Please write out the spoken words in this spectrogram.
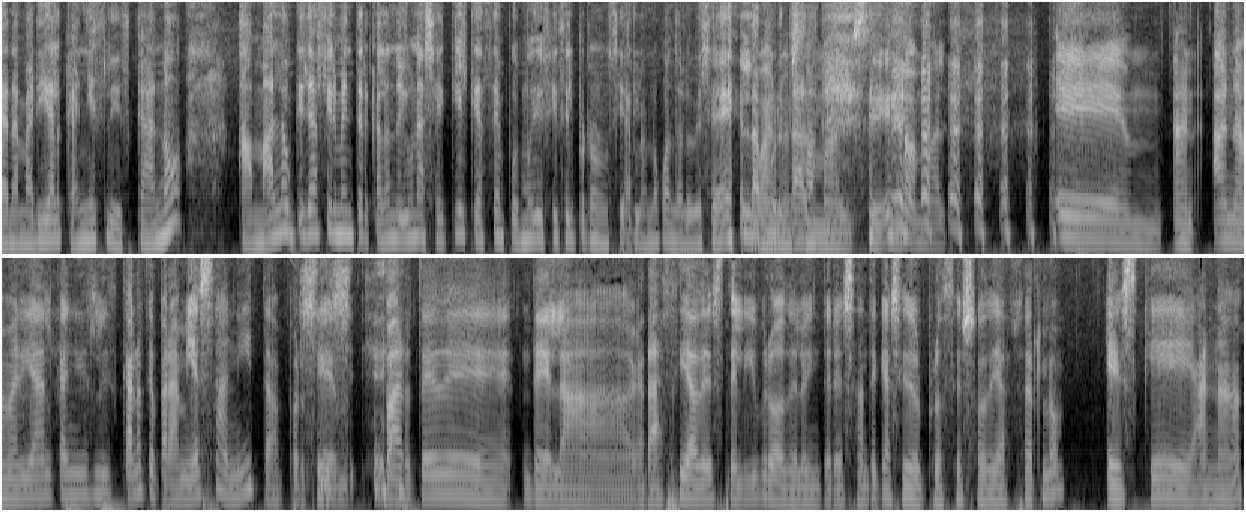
Ana María Alcañiz Lizcano, Amal, aunque ella firma intercalando y unas X que hacen pues muy difícil pronunciarlo, ¿no? Cuando lo ves en la bueno, portada. mal, sí, mal. eh, Em, Ana María Alcañiz Lizcano, que para mí es Anita, porque parte de, la gracia de este libro, de lo interesante que ha sido el proceso de hacerlo, es que Ana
